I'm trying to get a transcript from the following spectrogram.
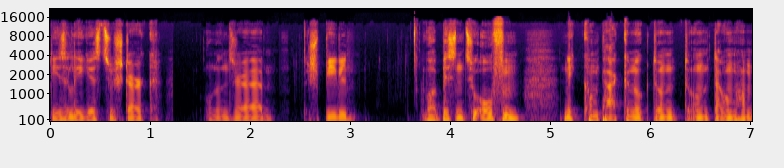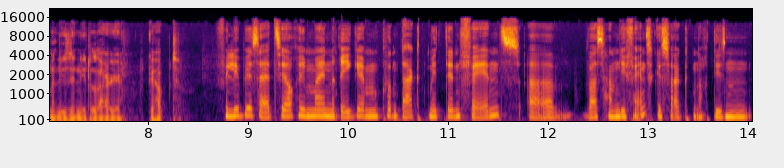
diese Liga ist zu stark. Und unser Spiel war ein bisschen zu offen, nicht kompakt genug und, und darum haben wir diese Niederlage gehabt. Philipp, ihr seid ja auch immer in regem Kontakt mit den Fans. Äh, Was haben die Fans gesagt nach diesen,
